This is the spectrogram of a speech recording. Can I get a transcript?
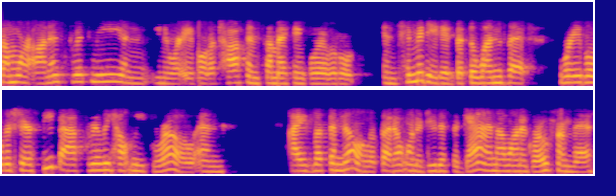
some were honest with me and, you know, were able to talk and some I think were a little intimidated, but the ones that were able to share feedback really helped me grow. And I let them know, look, I don't want to do this again. I want to grow from this.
